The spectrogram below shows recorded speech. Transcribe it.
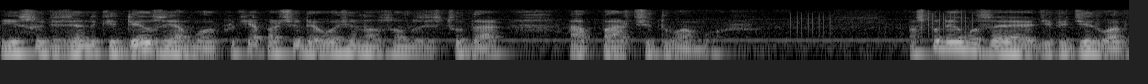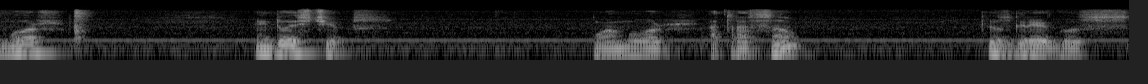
isso dizendo que Deus é amor, porque a partir de hoje nós vamos estudar a parte do amor. Nós podemos é, dividir o amor em dois tipos: o amor atração, que os gregos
